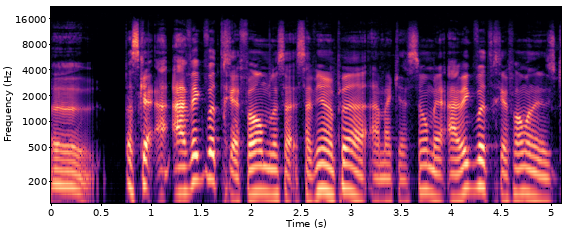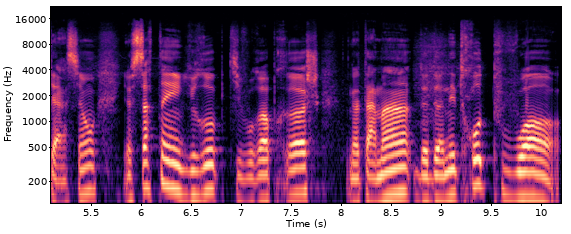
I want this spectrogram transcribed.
euh, Parce qu'avec votre réforme, là, ça, ça vient un peu à, à ma question, mais avec votre réforme en éducation, il y a certains groupes qui vous reprochent notamment de donner trop de pouvoir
